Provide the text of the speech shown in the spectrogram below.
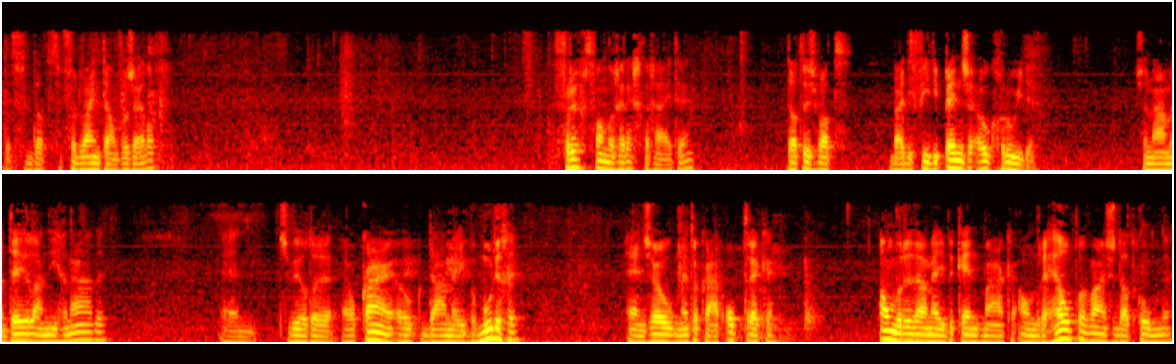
Dat, dat verdwijnt dan vanzelf. Vrucht van de gerechtigheid, hè. Dat is wat bij die Filippenzen ook groeide. Ze namen deel aan die genade. En ze wilden elkaar ook daarmee bemoedigen. En zo met elkaar optrekken. Anderen daarmee bekendmaken. Anderen helpen waar ze dat konden.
